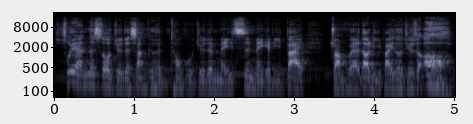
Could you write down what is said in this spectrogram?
虽然那时候觉得上课很痛苦，觉得每一次每个礼拜转回来到礼拜一都觉得哦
